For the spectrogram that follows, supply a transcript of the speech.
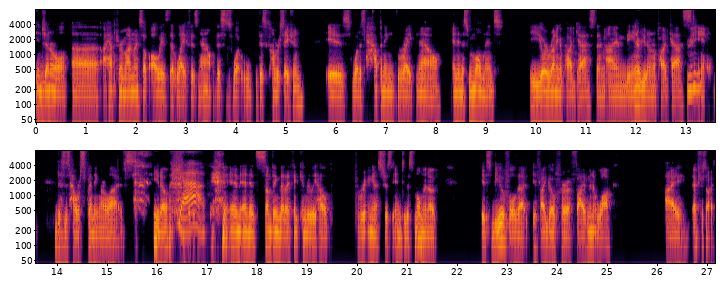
in general, uh, I have to remind myself always that life is now. This is what this conversation is what is happening right now. And in this moment, you're running a podcast and I'm being interviewed on a podcast. Right. And this is how we're spending our lives, you know? Yeah. and, and it's something that I think can really help bring us just into this moment of it's beautiful that if I go for a five minute walk, I exercise.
